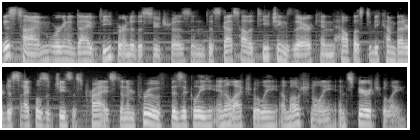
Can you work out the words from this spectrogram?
This time we're going to dive deeper into the sutras and discuss how the teachings there can help us to become better disciples of Jesus Christ and improve physically, intellectually, emotionally, and spiritually.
